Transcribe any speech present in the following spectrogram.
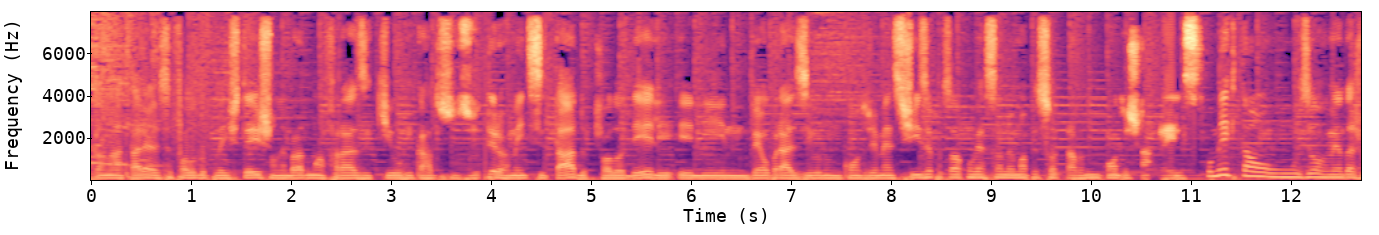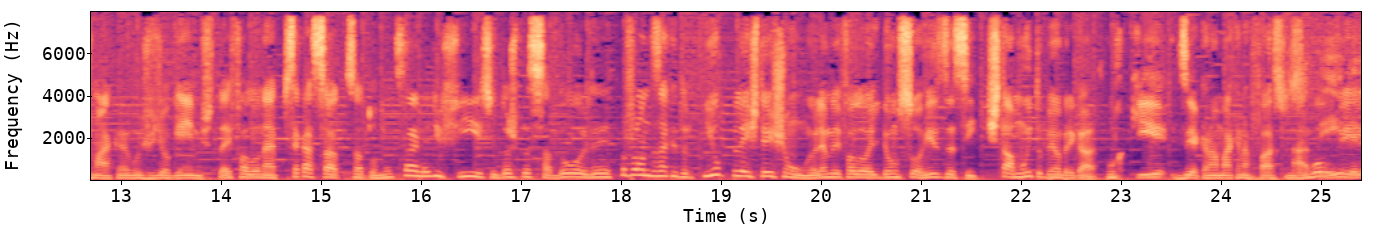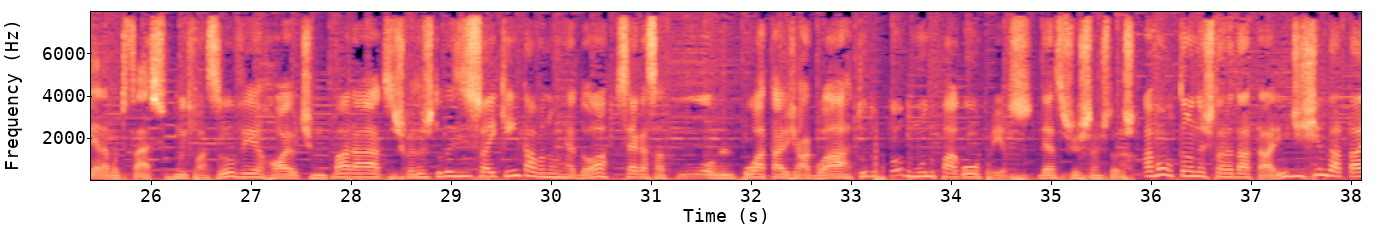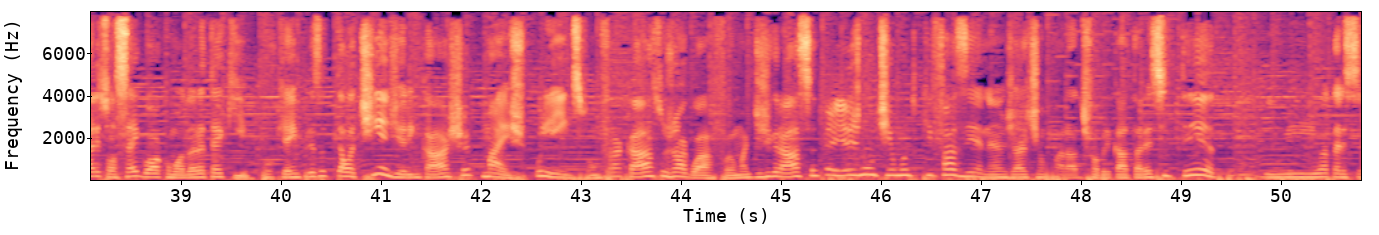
Voltando na Atari, você falou do PlayStation, lembrar de uma frase que o Ricardo Suzuki, anteriormente citado, falou dele. Ele veio ao Brasil num encontro de MSX e eu estava conversando com uma pessoa que estava no encontro de eles. Como é que tá o desenvolvimento das máquinas, alguns videogames? Daí falou na época, você caçar Saturno, eu disse, ah, ele é difícil, dois processadores. Ele... Foi falando das arquiteturas. E o PlayStation 1, eu lembro ele falou, ele deu um sorriso e assim: está muito bem, obrigado. Porque dizia que era uma máquina fácil de A desenvolver. API dele era muito fácil. muito fácil de desenvolver, royalties muito baratos, as coisas todas. Isso aí, quem tava no redor, Sega Saturn, o Atari Jaguar, tudo, todo mundo pagou o preço dessas questões todas. Mas voltando à história da Atari, o destino da Atari só segue igual a Commodore até aqui, porque a empresa ela tinha dinheiro em caixa, mas o Lynx foi um fracasso, o Jaguar foi uma desgraça, e aí eles não tinham muito o que fazer, né? Já tinham parado de fabricar Atari ST, tudo, e o Atari ST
